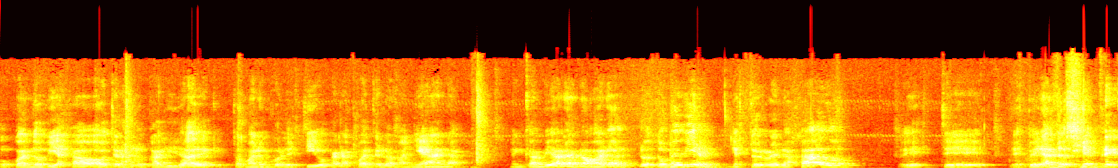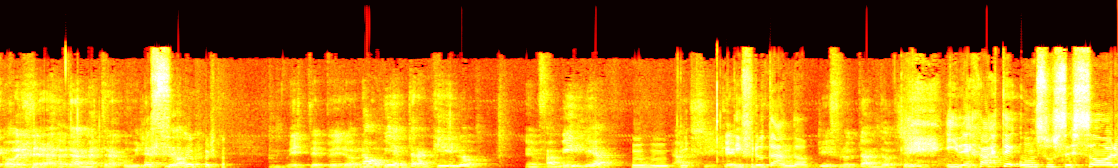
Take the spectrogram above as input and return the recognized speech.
o cuando viajaba a otras localidades, que tomar un colectivo, que a las 4 de la mañana. En cambio ahora no, ahora lo tomé bien, estoy relajado, este, esperando siempre cobrar ahora nuestra jubilación. Este, pero no, bien tranquilo, en familia, así que disfrutando. Disfrutando, sí. Y dejaste un sucesor,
